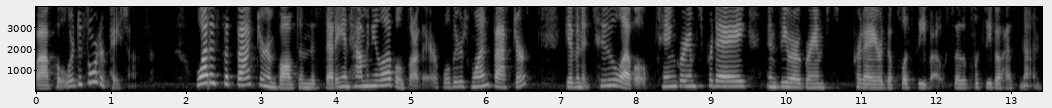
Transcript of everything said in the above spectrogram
Bipolar disorder patients. What is the factor involved in this study and how many levels are there? Well, there's one factor given at two levels, 10 grams per day and 0 grams per day are the placebo. So the placebo has none.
